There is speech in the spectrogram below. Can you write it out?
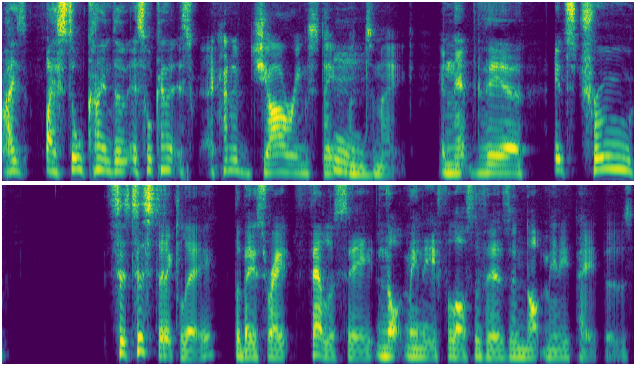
I I still kind of it's all kind of it's a kind of jarring statement hmm. to make in that there it's true statistically the base rate fallacy not many philosophers and not many papers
